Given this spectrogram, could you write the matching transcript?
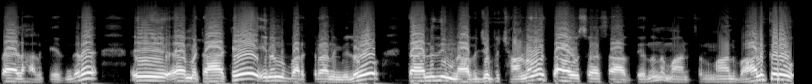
ਪੈਲ ਹਲਕੇ ਅੰਦਰ ਇਹ ਮਿਟਾ ਕੇ ਇਹਨਾਂ ਨੂੰ ਵਰਕਰਾਂ ਨੂੰ ਮਿਲੋ ਤਾਂ ਇਹਨਾਂ ਦੀ ਨਬਜ ਪਛਾਣੋ ਤਾਂ ਉਸ ਹਿਸਾਬ ਤੇ ਉਹਨਾਂ ਨੂੰ ਮਾਨ ਸਨਮਾਨ ਬਹਾਲ ਕਰੋ।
